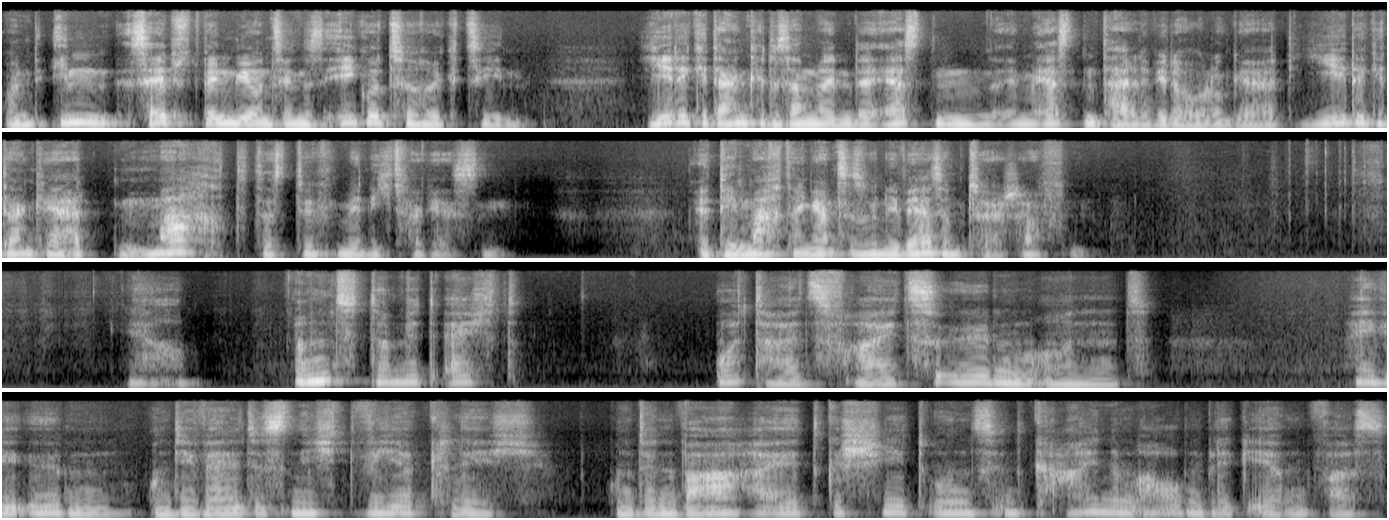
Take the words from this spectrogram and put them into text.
Und in, selbst wenn wir uns in das Ego zurückziehen, jeder Gedanke, das haben wir in der ersten, im ersten Teil der Wiederholung gehört, jeder Gedanke hat Macht, das dürfen wir nicht vergessen. Er hat die Macht, ein ganzes Universum zu erschaffen. Ja, und damit echt urteilsfrei zu üben und hey, wir üben und die Welt ist nicht wirklich und in Wahrheit geschieht uns in keinem Augenblick irgendwas,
